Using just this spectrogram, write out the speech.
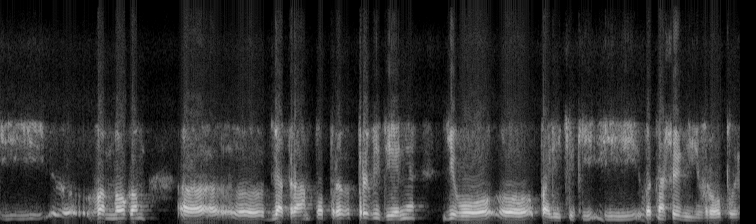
и э, во многом для Трампа проведение его политики и в отношении Европы,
